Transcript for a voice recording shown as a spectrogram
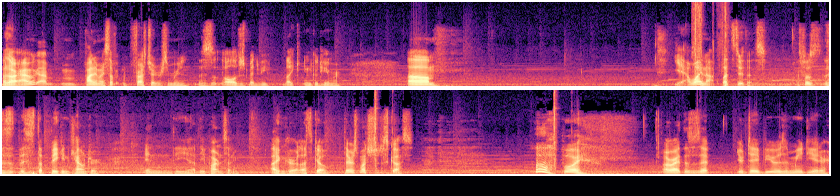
Oh, sorry, I'm, I'm, finding myself frustrated for some reason. This is all just meant to be, like, in good humor. Um, yeah, why not? Let's do this. I suppose this is, this is the big encounter in the, uh, the apartment setting. I concur. Let's go. There's much to discuss. Oh, boy. Alright, this is it. Your debut as a mediator.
